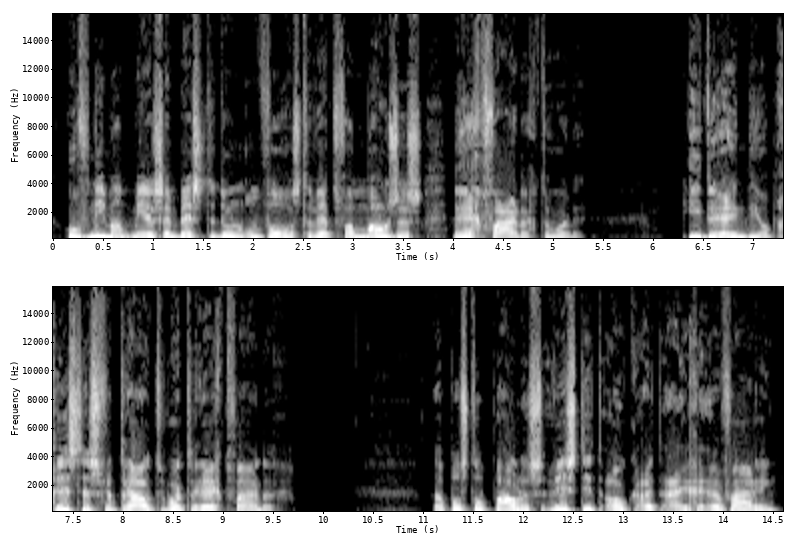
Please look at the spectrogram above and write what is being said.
hoeft niemand meer zijn best te doen om volgens de wet van Mozes rechtvaardig te worden. Iedereen die op Christus vertrouwt, wordt rechtvaardig. De apostel Paulus wist dit ook uit eigen ervaring.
